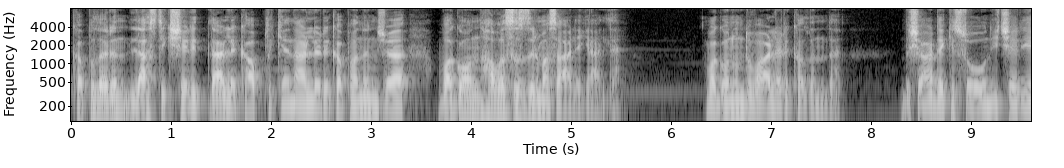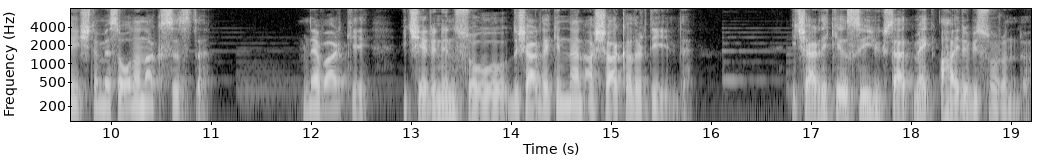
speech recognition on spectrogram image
Kapıların lastik şeritlerle kaplı kenarları kapanınca vagon hava sızdırmaz hale geldi. Vagonun duvarları kalındı dışarıdaki soğuğun içeriye işlemesi olanaksızdı. Ne var ki içerinin soğuğu dışarıdakinden aşağı kalır değildi. İçerideki ısıyı yükseltmek ayrı bir sorundu.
